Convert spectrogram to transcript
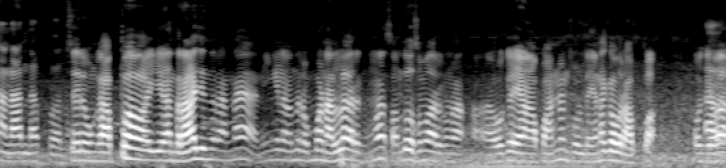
நல்லா இருந்தா போதும். சரி உங்கள் அப்பா அந்த ராஜேந்திரன் அண்ணன் நீங்களே வந்து ரொம்ப நல்லா இருக்கணும் சந்தோஷமா இருக்கணும். ஓகே அப்பா அண்ணன் சொல்லிட்டேன் எனக்கு ஒரு அப்பா. ஓகேவா.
